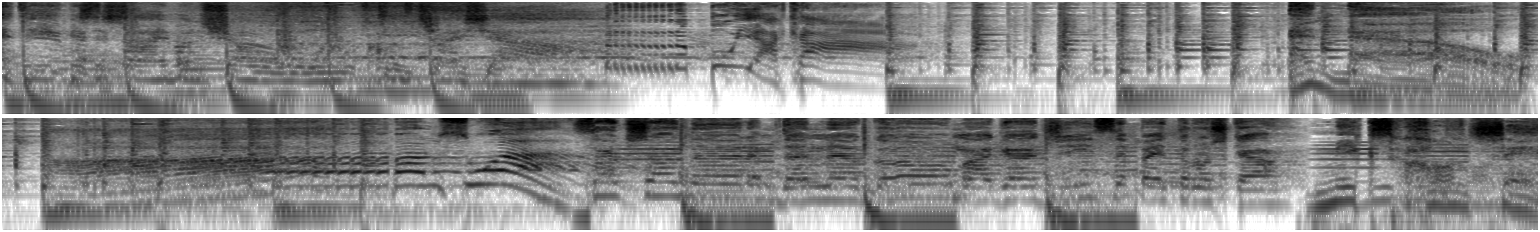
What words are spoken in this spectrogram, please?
И ты вместе с Саймон Шоу. Включайся. Буяка. And now. Бонсуа! Sanctionner, them done their go, magaji, c'est Petrushka. Mix français.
